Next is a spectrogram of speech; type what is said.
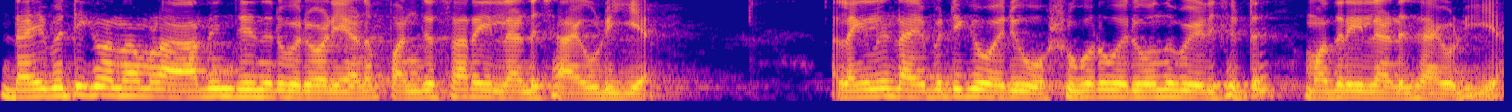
ഡയബറ്റിക് വന്നാൽ നമ്മൾ ആദ്യം ചെയ്യുന്നൊരു പരിപാടിയാണ് പഞ്ചസാര ഇല്ലാണ്ട് ചായ കുടിക്കുക. അല്ലെങ്കിൽ ഡയബറ്റിക് വരുമോ ഷുഗർ വരുമോ എന്ന് പേടിച്ചിട്ട് മധുര ഇല്ലാണ്ട് ചായ കുടിക്കുക.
